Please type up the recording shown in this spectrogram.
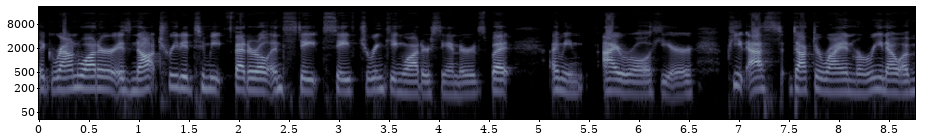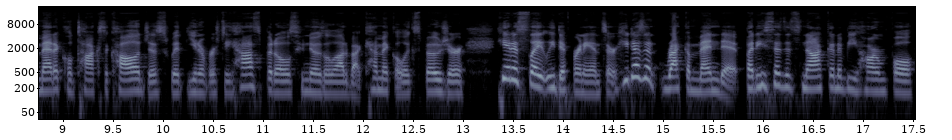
The groundwater is not treated to meet federal and state safe drinking water standards. But I mean, I roll here. Pete asked Dr. Ryan Marino, a medical toxicologist with University Hospitals who knows a lot about chemical exposure. He had a slightly different answer. He doesn't recommend it, but he says it's not going to be harmful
